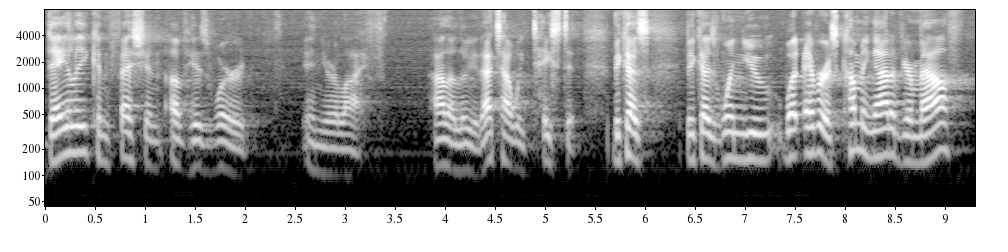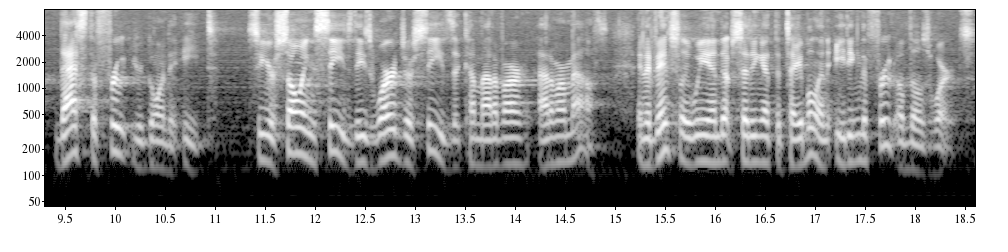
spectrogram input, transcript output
daily confession of His Word in your life. Hallelujah. That's how we taste it. Because, because when you, whatever is coming out of your mouth, that's the fruit you're going to eat. So you're sowing seeds. These words are seeds that come out of our, out of our mouths. And eventually we end up sitting at the table and eating the fruit of those words.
